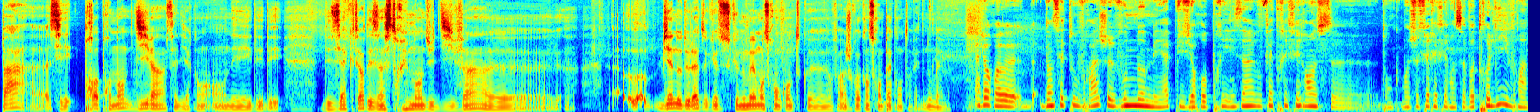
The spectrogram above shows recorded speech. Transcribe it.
pas, euh, c'est proprement divin, c'est-à-dire qu'on est des, acteurs, des instruments du divin euh, bien au-delà de ce que nous-mêmes on se rend compte enfin, je crois qu'on se rend pas compte en fait nous-mêmes. Alors, euh, dans cet ouvrage, vous nommez à plusieurs reprises, hein, vous faites référence, euh, donc moi je fais référence à votre livre,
